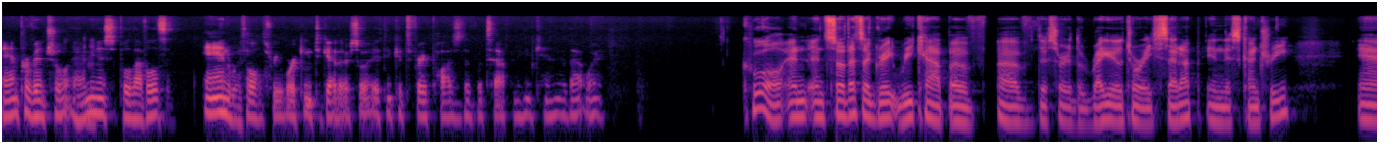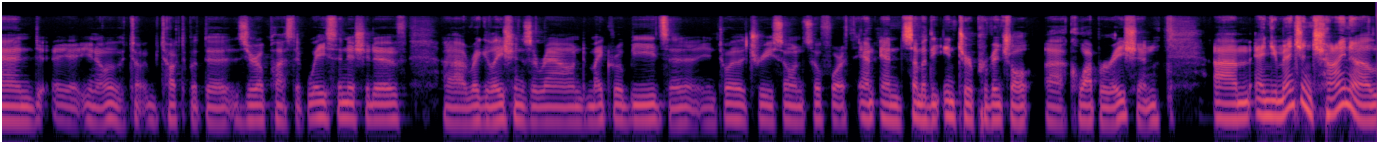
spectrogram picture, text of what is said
and provincial and mm-hmm. municipal levels, and with all three working together. So I think it's very positive what's happening in Canada that way. Cool, and and so that's a great recap of of the sort of the regulatory setup in this country and uh, you know we, we, talked about the zero plastic waste initiative uh, regulations around microbeads uh, in toiletry so on and so forth and and some of the interprovincial uh, cooperation. Um, and you mentioned china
